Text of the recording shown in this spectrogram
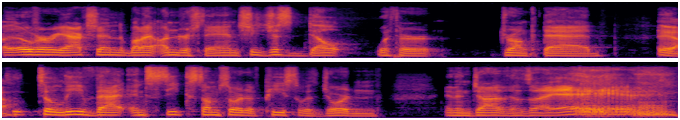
an overreaction, but I understand. She just dealt with her drunk dad Yeah. to, to leave that and seek some sort of peace with Jordan. And then Jonathan's like, hey,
